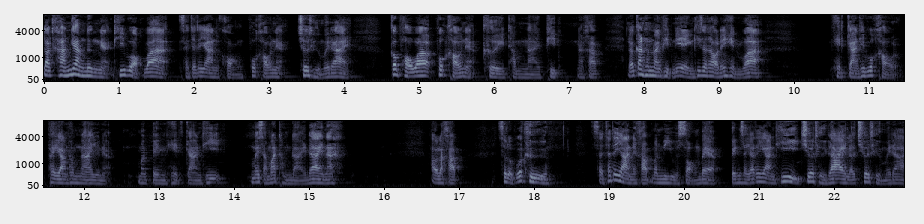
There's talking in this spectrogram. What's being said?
หลักฐานอย่างหนึ่งเนี่ยที่บอกว่าสัญชาตญาณของพวกเขาเนี่ยเชื่อถือไม่ได้ ก็เพราะว่าพวกเขาเนี่ยเคยทำนายผิดนะครับ แล้วการทำนายผิดนี่เองที่จะทอได้เห็นว่าเหตุการณ์ที่พวกเขาพยายามทำนายอยู่เนี่ยมันเป็นเหตุการณ์ที่ไม่สามารถทำนายได้นะ เอาละครับ สรุปก็คือ สัญชาตญาณนะครับมันมีอยู่ 2 แบบเป็นสัญชาตญาณที่เชื่อถือได้และเชื่อถือไม่ได้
